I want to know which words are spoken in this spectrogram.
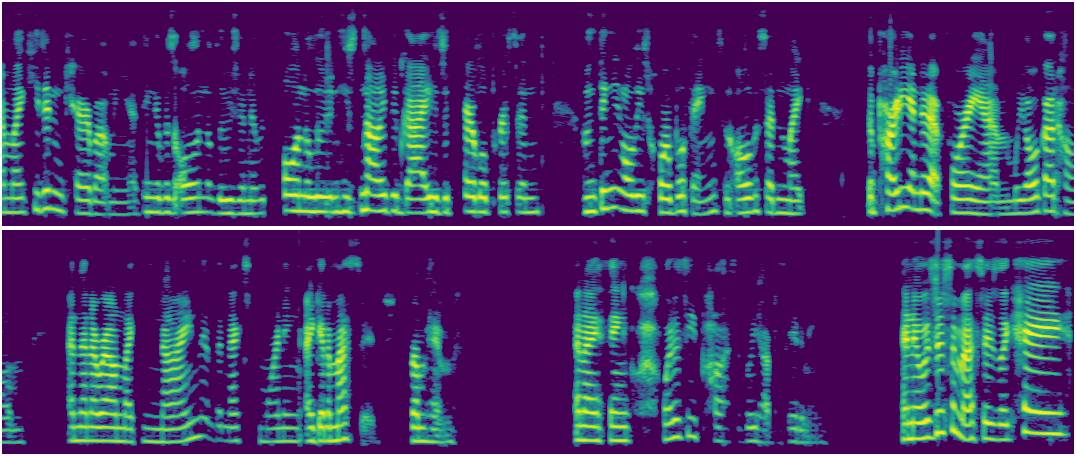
I'm like, he didn't care about me. I think it was all an illusion. It was all an illusion. He's not a good guy. He's a terrible person. I'm thinking all these horrible things. And all of a sudden, like, the party ended at 4 a.m. We all got home. And then around like 9 the next morning, I get a message from him. And I think, what does he possibly have to say to me? And it was just a message like, hey,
